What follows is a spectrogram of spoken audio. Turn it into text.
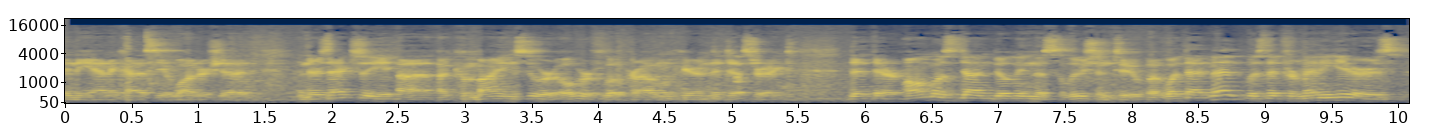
in the Anacostia watershed. And there's actually a, a combined sewer overflow problem here in the district that they're almost done building the solution to. But what that meant was that for many years,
